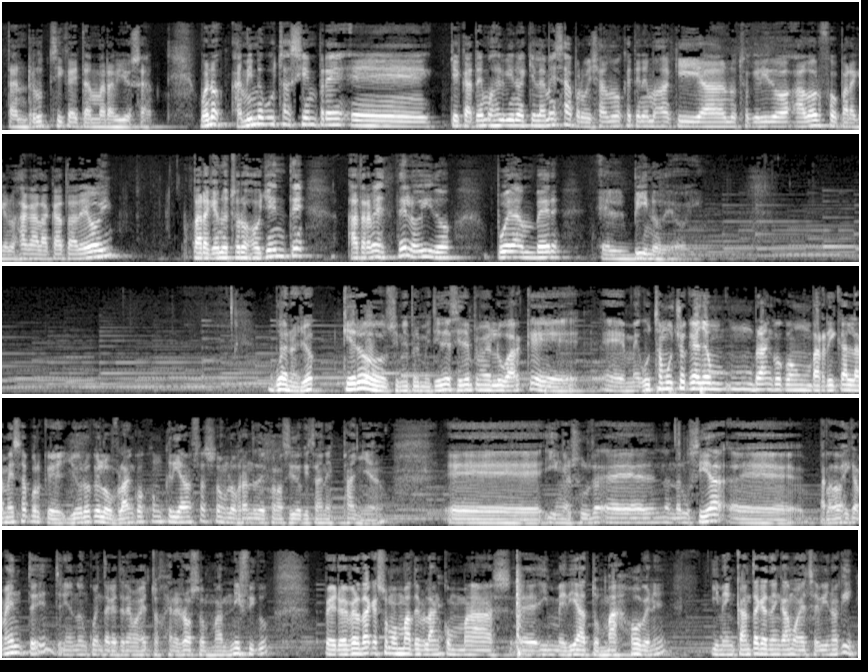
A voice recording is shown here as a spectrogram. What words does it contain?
tan rústica y tan maravillosa. Bueno, a mí me gusta siempre eh, que catemos el vino aquí en la mesa. Aprovechamos que tenemos aquí a nuestro querido Adolfo para que nos haga la cata de hoy, para que nuestros oyentes, a través del oído, puedan ver el vino de hoy. Bueno, yo quiero, si me permitís decir en primer lugar que eh, me gusta mucho que haya un, blanco con barrica en la mesa porque yo creo que los blancos con crianza son los grandes desconocidos quizás en España. Eh, y en el sur de Andalucía, eh, paradójicamente, teniendo en cuenta que tenemos estos generosos magníficos, pero es verdad que somos más de blancos más inmediatos, más jóvenes, y me encanta que tengamos este vino aquí.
